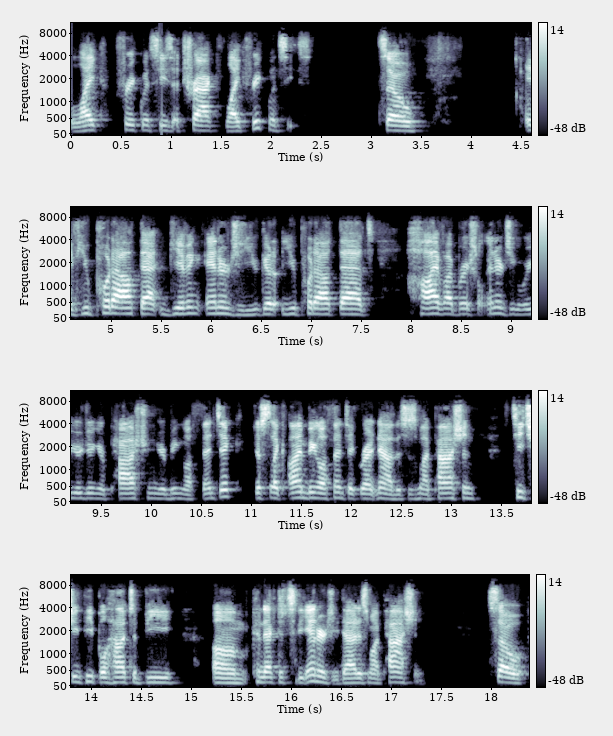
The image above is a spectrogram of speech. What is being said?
like frequencies attract like frequencies. So if you put out that giving energy, you get you put out that high vibrational energy where you're doing your passion, you're being authentic, just like I'm being authentic right now. This is my passion, teaching people how to be um, connected to the energy. That is my passion. So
